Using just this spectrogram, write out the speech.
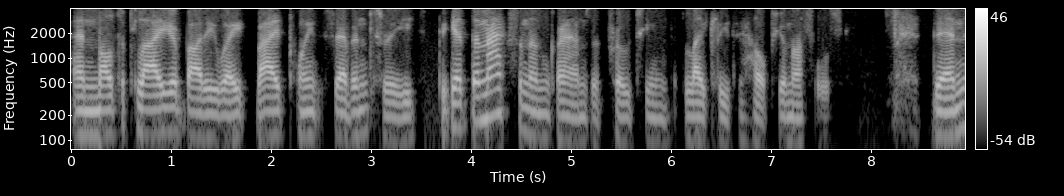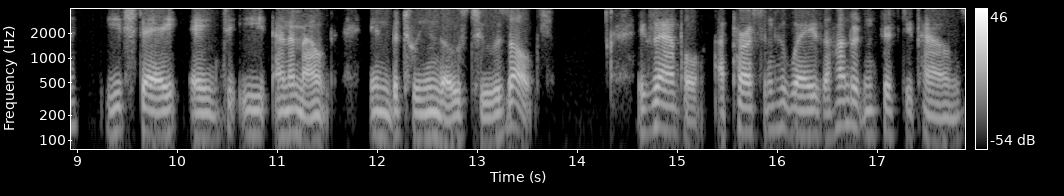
and multiply your body weight by 0.73 to get the maximum grams of protein likely to help your muscles. Then each day aim to eat an amount in between those two results. Example, a person who weighs 150 pounds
